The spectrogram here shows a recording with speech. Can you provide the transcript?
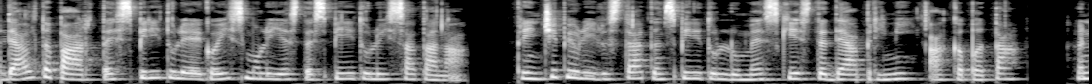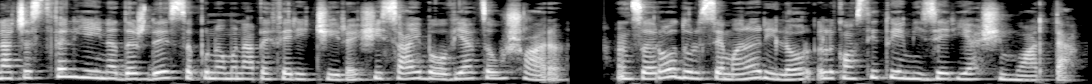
de altă parte, spiritul egoismului este spiritul lui satana. Principiul ilustrat în spiritul lumesc este de a primi, a căpăta. În acest fel ei nădăjduiesc să pună mâna pe fericire și să aibă o viață ușoară, însă rodul semănărilor îl constituie mizeria și moartea.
